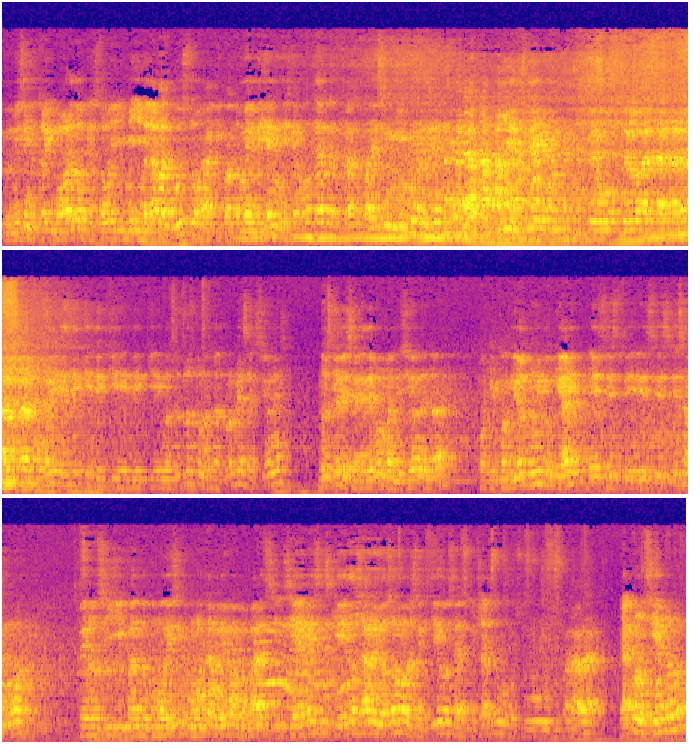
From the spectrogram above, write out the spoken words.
pues me dicen que estoy gordo, que estoy, y me, da más gusto a que cuando me veían me decían, oh, te retrato, parece un niño, y este, pero, pero a, lo que voy es de que, de, que, de que nosotros con nuestras propias acciones, no es que les heredemos maldiciones, ¿verdad? Porque con Dios lo único que hay es, este, es, es, es amor. Pero si cuando, como dice, como ahorita lo dijo mi papá, si, hay veces que Él nos habla y no somos receptivos a escuchar su, su, palabra, ya conociéndolo,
